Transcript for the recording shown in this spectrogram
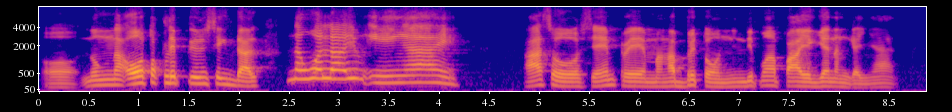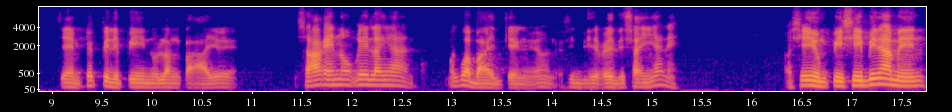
Oh, nung na-auto-clip ko yung signal, nawala yung ingay. Aso, siyempre, mga Briton, hindi pumapayag yan ng ganyan. Siyempre, Pilipino lang tayo eh. Sa akin, okay lang yan. Magbabayad kayo ngayon. Kasi redesign yan eh. Kasi yung PCB namin,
